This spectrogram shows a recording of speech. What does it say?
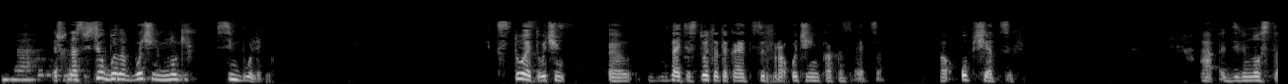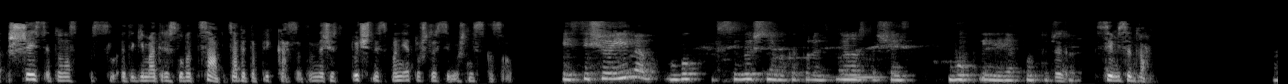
Да. Потому что у нас все было в очень многих символиках. Сто это очень, э, знаете, сто это такая цифра очень, как называется, э, общая цифра. А 96 это у нас это гематрия слова цап. Цап это приказ. Это значит точно исполнять то, что Всевышний сказал. Есть еще имя букв Всевышнего, которое 96 букв, или я путаю, что ли? 72. А,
